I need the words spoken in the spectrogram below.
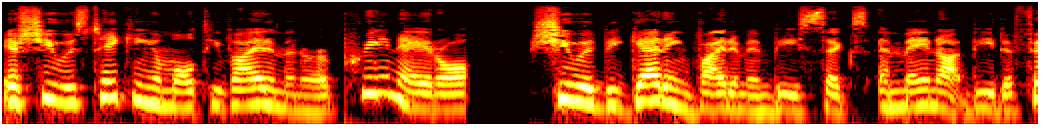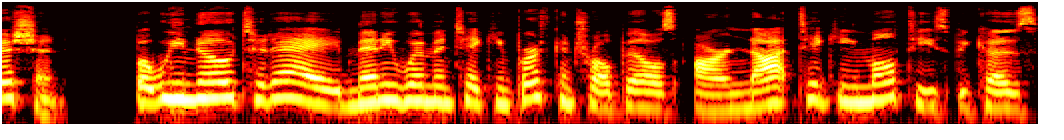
If she was taking a multivitamin or a prenatal, she would be getting vitamin B6 and may not be deficient. But we know today many women taking birth control pills are not taking multis because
